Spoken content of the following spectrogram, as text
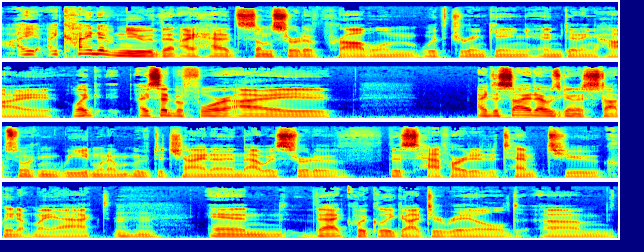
I, I kind of knew that I had some sort of problem with drinking and getting high. Like I said before, I I decided I was going to stop smoking weed when I moved to China, and that was sort of this half-hearted attempt to clean up my act. And that quickly got derailed. Um,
